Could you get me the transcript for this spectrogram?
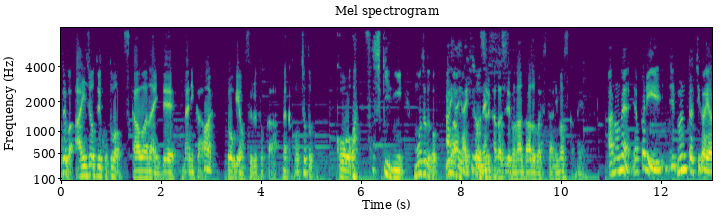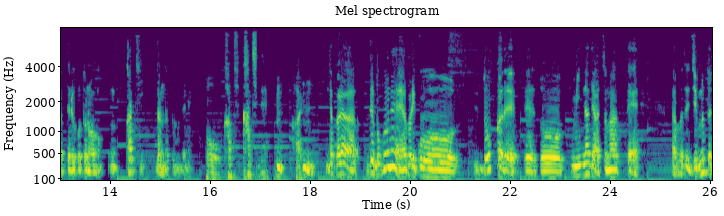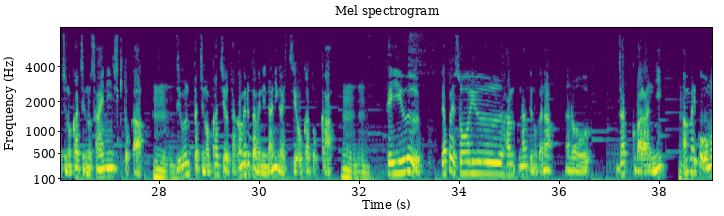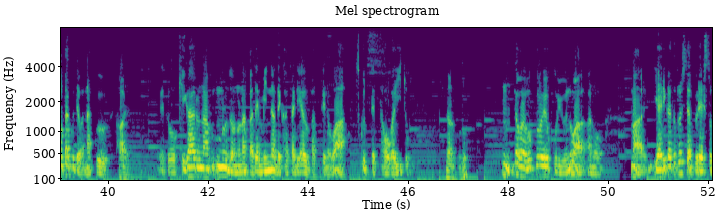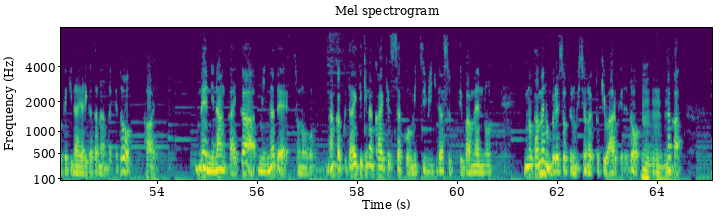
例えば愛情という言葉を使わないで何かはい。表現をするとか、なんかこう、ちょっと、こう、組織にもうちょっとこう、はいはいはい機能する形でのなんかアドバイスってありますかね？あのね、やっぱり自分たちがやってることのうん価値なんだと思うんだよね。おう価値、価値ね。うん。はい。うん。だから、で、僕はね、やっぱりこう、どっかで、えっ、と、みんなで集まって、やっぱり自分たちの価値の再認識とか、うん。自分たちの価値を高めるために何が必要かとか、うんうん。っていう、やっぱりそういう、はなんていうのかな、あの、ざっくばらんに、あんまり。りこう重たくではなく、はい。えっと、気軽なムードの中でみんなで語り合う場っていうのは作っていった方がいいと思なるほど。う。うん。だから僕はよく言うのは、あの、まあ、やり方としてはブレスト的なやり方なんだけど、はい。年に何回かみんなで、その、なんか具体的な解決策を導き出すっていう場面の、のためのブレストっていうのも必要な時はあるけれど、うんうんうん。なんか、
